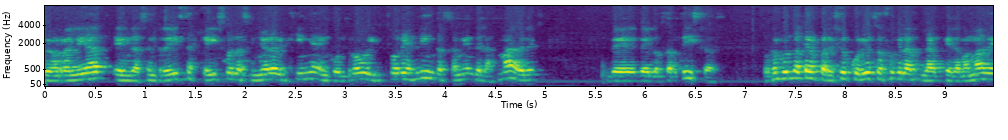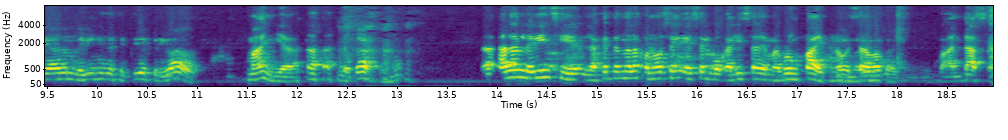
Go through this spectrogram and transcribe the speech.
Pero en realidad en las entrevistas que hizo la señora Virginia encontró historias lindas también de las madres de, los artistas. Por ejemplo, una que me pareció curiosa fue que la, que la mamá de Adam Levine es detective privado. Manja. Lo caso, ¿no? Adam Levine, si la gente no la conoce, es el vocalista de Maroon 5, ¿no? Esa bandaza.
